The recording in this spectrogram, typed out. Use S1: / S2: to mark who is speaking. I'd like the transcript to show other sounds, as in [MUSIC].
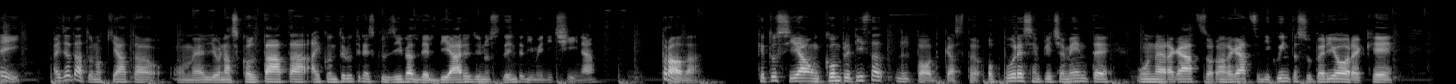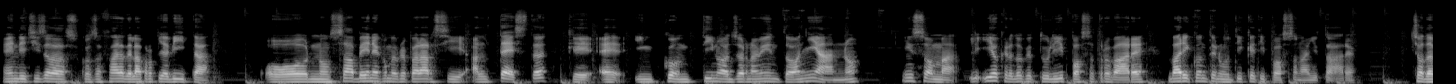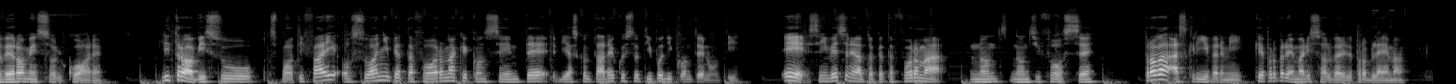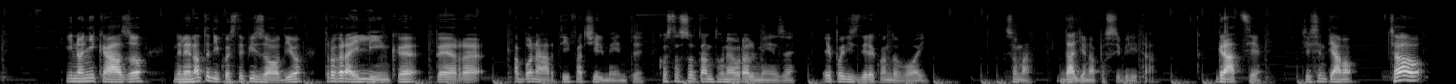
S1: Ehi, hai già dato un'occhiata, o meglio un'ascoltata, ai contenuti in esclusiva del diario di uno studente di medicina? Prova! Che tu sia un completista del podcast, oppure semplicemente un ragazzo o una ragazza di quinta superiore che è indeciso su cosa fare della propria vita o non sa bene come prepararsi al test, che è in continuo aggiornamento ogni anno, insomma, io credo che tu lì possa trovare vari contenuti che ti possono aiutare. Ci ho davvero messo il cuore. Li trovi su Spotify o su ogni piattaforma che consente di ascoltare questo tipo di contenuti. E se invece nella tua piattaforma non, non ci fosse, prova a scrivermi che proveremo a risolvere il problema. In ogni caso, nelle note di questo episodio troverai il link per abbonarti facilmente. Costa soltanto un euro al mese e puoi disdire quando vuoi. Insomma, dagli una possibilità. Grazie, ci sentiamo. Ciao!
